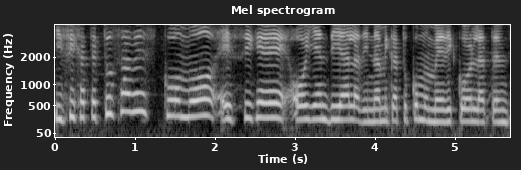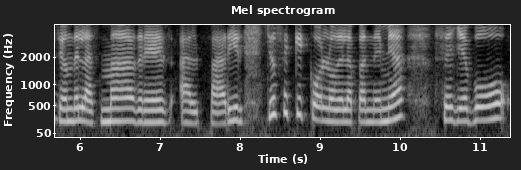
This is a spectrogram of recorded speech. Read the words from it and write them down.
Y fíjate, tú sabes cómo eh, sigue hoy en día la dinámica, tú como médico, la atención de las madres al parir. Yo sé que con lo de la pandemia se llevó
